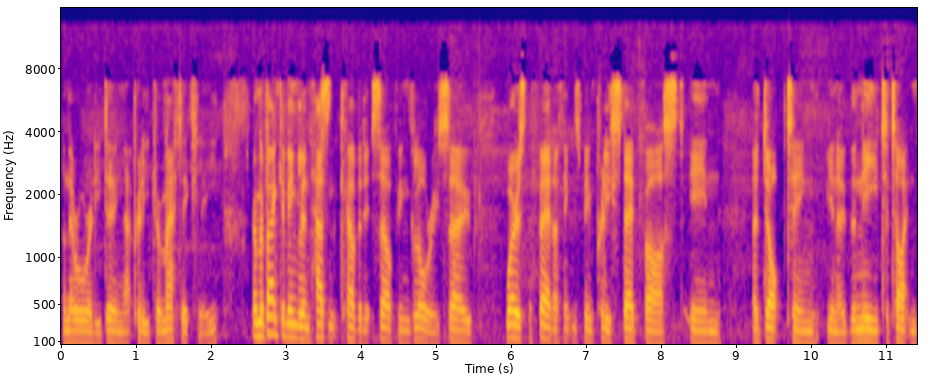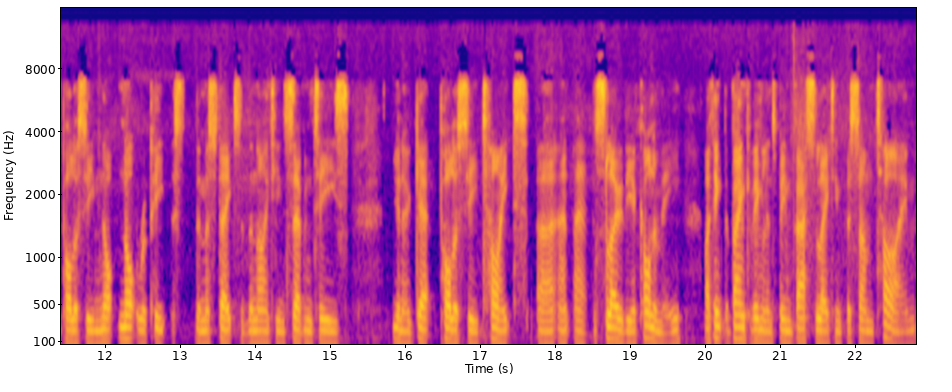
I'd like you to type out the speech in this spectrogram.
and they're already doing that pretty dramatically. And the Bank of England hasn't covered itself in glory. So, whereas the Fed, I think, has been pretty steadfast in adopting, you know, the need to tighten policy, not not repeat the, the mistakes of the 1970s, you know, get policy tight uh, and, and slow the economy. I think the Bank of England's been vacillating for some time,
